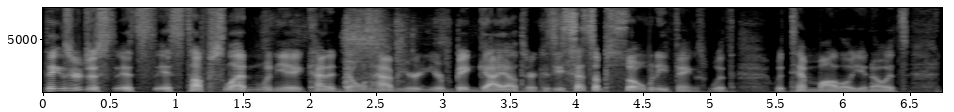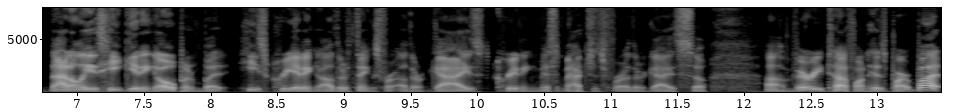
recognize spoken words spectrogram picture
Things are just it's it's tough sledding when you kind of don't have your, your big guy out there because he sets up so many things with with Tim Malo. You know, it's not only is he getting open, but he's creating other things for other guys, creating mismatches for other guys. So uh, very tough on his part. But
